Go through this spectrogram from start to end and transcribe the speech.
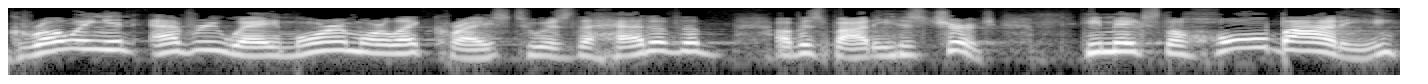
growing in every way more and more like Christ, who is the head of, the, of his body, his church. He makes the whole body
